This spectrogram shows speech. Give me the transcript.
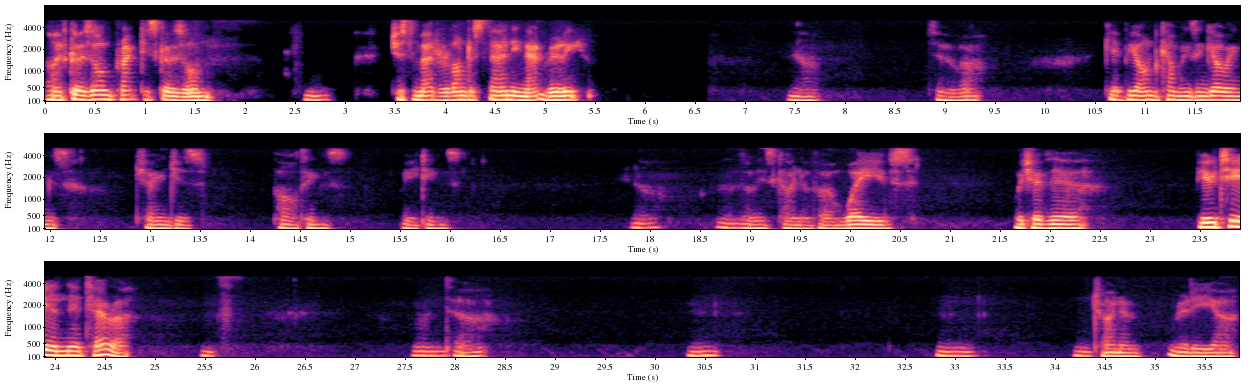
life goes on, practice goes on. Just a matter of understanding that, really. Yeah. To uh, get beyond comings and goings, changes, partings, meetings. You know, there's all these kind of uh, waves which have their beauty and their terror. And uh, mm, mm, trying to really uh,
